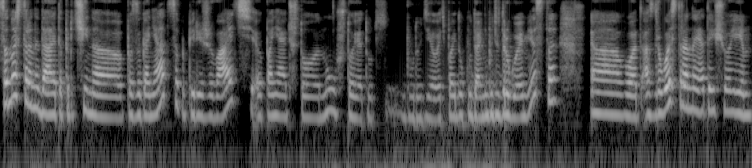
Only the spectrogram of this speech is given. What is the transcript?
с одной стороны, да, это причина позагоняться, попереживать, э, понять, что, ну, что я тут буду делать, пойду куда-нибудь в другое место, А, вот. А с другой стороны, это еще и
